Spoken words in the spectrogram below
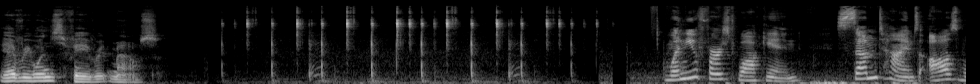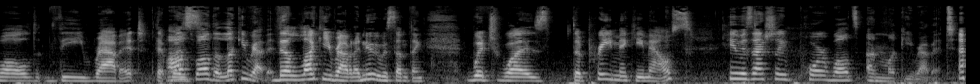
everyone's favorite mouse. When you first walk in, sometimes Oswald the rabbit that was Oswald the Lucky Rabbit. the lucky rabbit, I knew it was something, which was the pre Mickey Mouse. he was actually poor Walt's unlucky rabbit.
